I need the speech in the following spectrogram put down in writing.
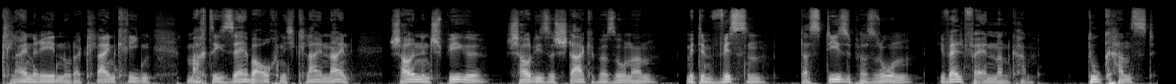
klein reden oder klein kriegen. Mach dich selber auch nicht klein. Nein. Schau in den Spiegel, schau diese starke Person an, mit dem Wissen, dass diese Person die Welt verändern kann. Du kannst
